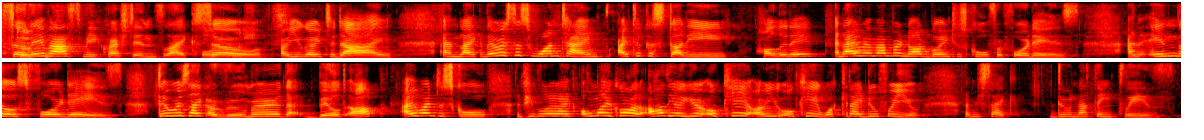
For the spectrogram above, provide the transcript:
So they've asked me questions like, Hard so questions. are you going to die? And like there was this one time I took a study holiday and I remember not going to school for 4 days. And in those 4 days, there was like a rumor that built up. I went to school and people are like, "Oh my god, Alia, you're okay. Are you okay? What can I do for you?" I'm just like, "Do nothing, please."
